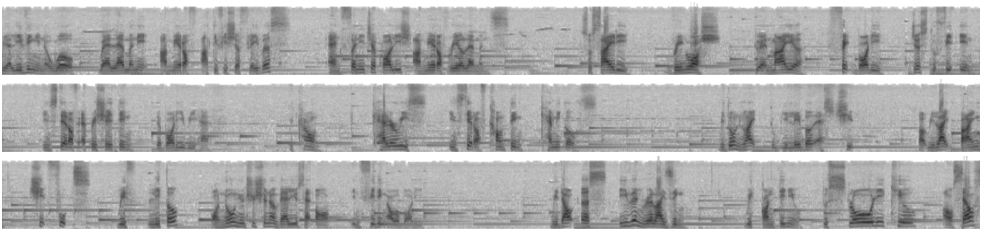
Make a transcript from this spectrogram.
we are living in a world where lemonade are made of artificial flavors and furniture polish are made of real lemons. Society brainwash to admire fake body just to fit in instead of appreciating the body we have. We count calories instead of counting chemicals. We don't like to be labeled as cheap, but we like buying cheap foods with little or no nutritional values at all in feeding our body. Without us even realizing, we continue to slowly kill ourselves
